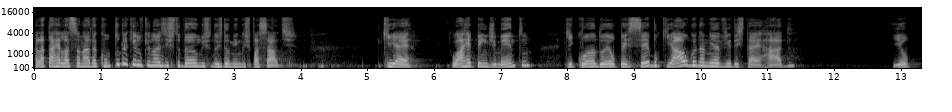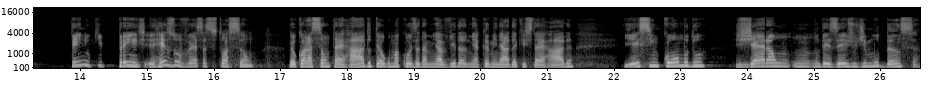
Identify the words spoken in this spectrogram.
ela está relacionada com tudo aquilo que nós estudamos nos domingos passados, que é o arrependimento, que quando eu percebo que algo na minha vida está errado, e eu tenho que resolver essa situação. Meu coração está errado, tem alguma coisa na minha vida, na minha caminhada que está errada, e esse incômodo gera um, um, um desejo de mudança,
